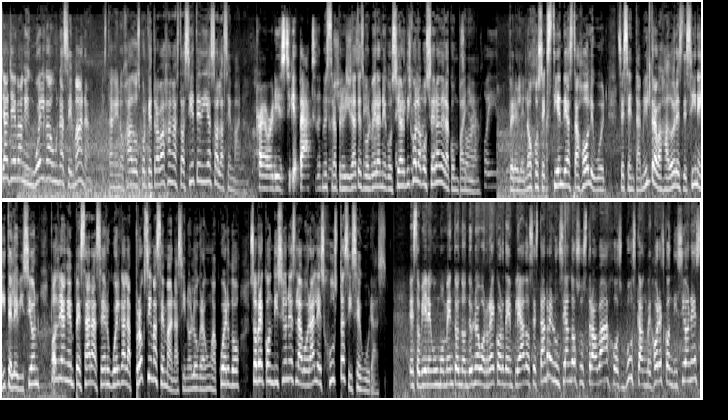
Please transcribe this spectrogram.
ya llevan en huelga una semana. Están enojados porque trabajan hasta siete días a la semana. Nuestra prioridad es volver a negociar, dijo la vocera de la compañía. Pero el enojo se extiende hasta Hollywood. 60.000 trabajadores de cine y televisión podrían empezar a hacer huelga la próxima semana si no logran un acuerdo sobre condiciones laborales justas y seguras. Esto viene en un momento en donde un nuevo récord de empleados están renunciando a sus trabajos, buscan mejores condiciones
